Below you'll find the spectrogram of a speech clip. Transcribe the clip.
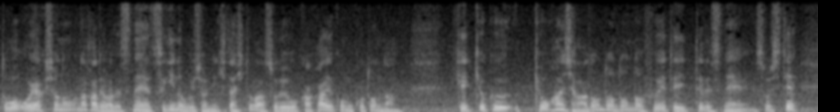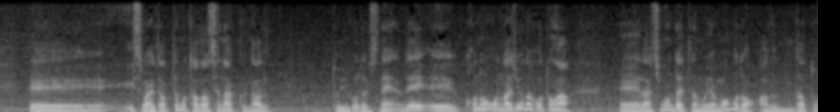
とお役所の中ではですね次の部署に来た人はそれを抱え込むことになる。結局共犯者がどんどんどんどん増えていってですねそしてえー、いつまでたっても正せなくなるということですね。で、えー、この同じようなことが、えー、拉致問題というのも山ほどあるんだと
